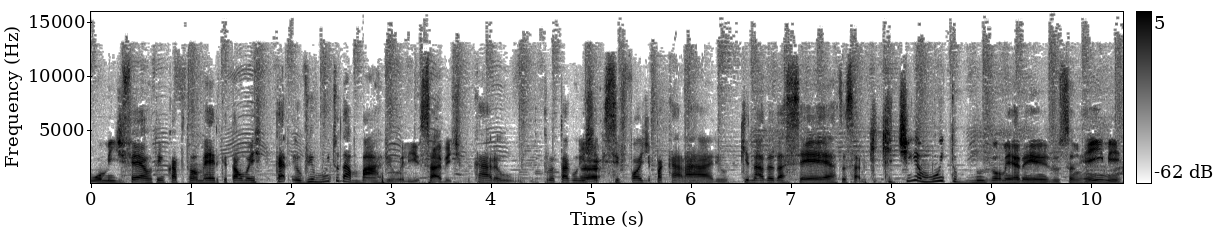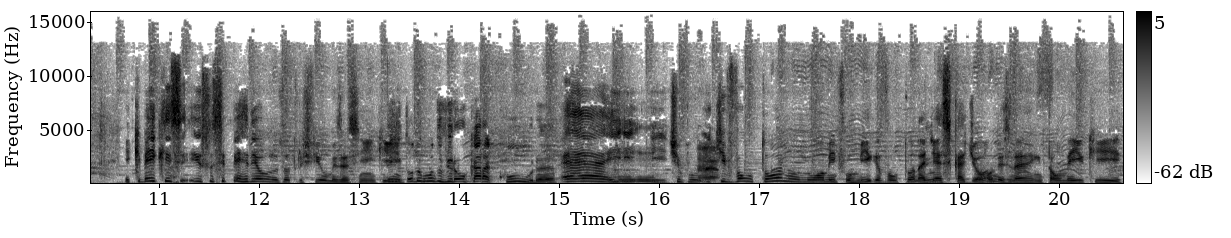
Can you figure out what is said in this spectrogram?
o Homem de Ferro, tem o Capitão América e tal, mas, cara, eu vi muito da Marvel ali, sabe? Tipo, cara, o protagonista É. que se fode pra caralho, que nada dá certo, sabe? Que, que tinha muito nos Homem-Aranha do Sam Raimi e que meio que isso se perdeu nos outros filmes, assim. Que, Sim, todo mundo virou o cara cool, né? é, e, Uhum. e, tipo, É. e que voltou no, no Homem-Formiga, voltou na Sim. Jessica Jones, né? Então meio que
